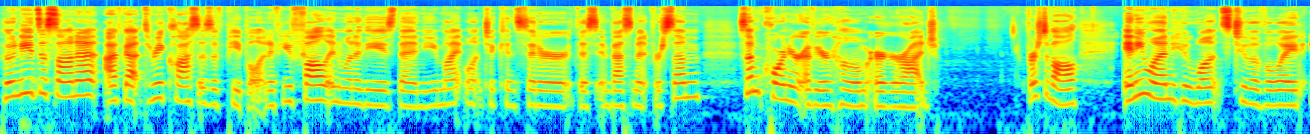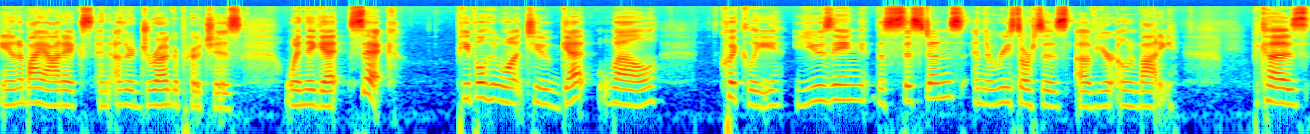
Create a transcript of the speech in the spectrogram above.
who needs a sauna? I've got three classes of people, and if you fall in one of these, then you might want to consider this investment for some some corner of your home or garage. First of all, anyone who wants to avoid antibiotics and other drug approaches when they get sick. People who want to get well quickly using the systems and the resources of your own body. Because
